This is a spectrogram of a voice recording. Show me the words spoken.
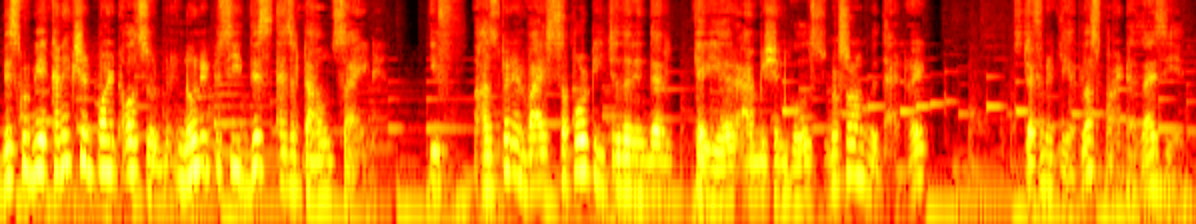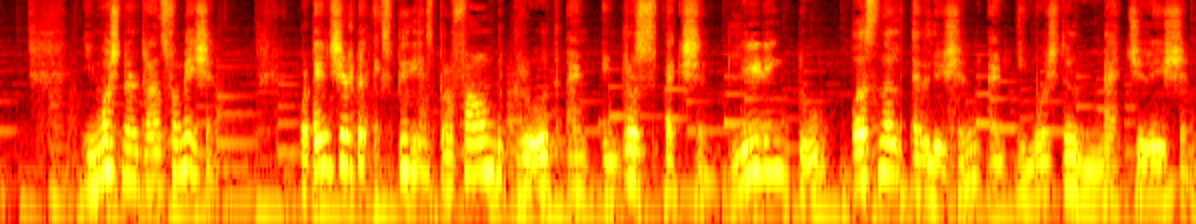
This could be a connection point also. No need to see this as a downside. If husband and wife support each other in their career, ambition, goals, what's wrong with that, right? It's definitely a plus point as I see it. Emotional transformation. Potential to experience profound growth and introspection, leading to personal evolution and emotional maturation.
